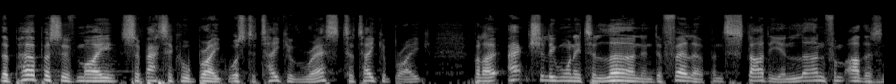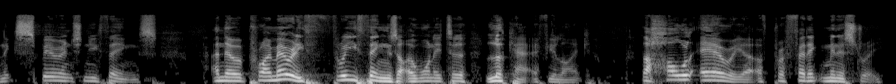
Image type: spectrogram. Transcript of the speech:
the purpose of my sabbatical break was to take a rest, to take a break, but I actually wanted to learn and develop and study and learn from others and experience new things. And there were primarily three things that I wanted to look at, if you like. The whole area of prophetic ministry.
